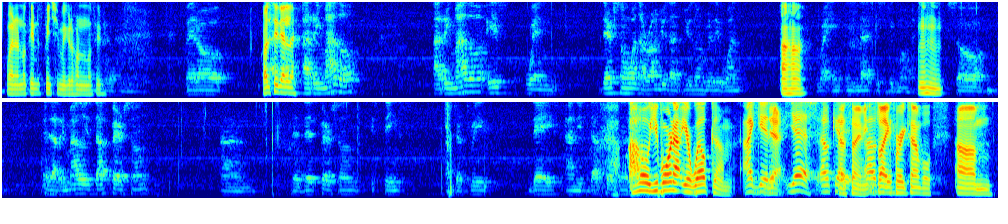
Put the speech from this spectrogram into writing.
Bueno, no tienes pinche micrófono, no sirve. Pero ¿Cuál sería la? arrimado? Arrimado is when there's someone around you that you don't really want huh. right in, in that specific moment. Mm-hmm. So el arrimado is that person and the dead person stinks after three days and if that person Oh, you've worn out your welcome. I get Yes. it. Yes. Okay. That's what I mean. It's like, for example, um,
